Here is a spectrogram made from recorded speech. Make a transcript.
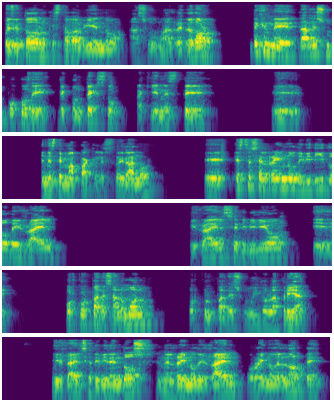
pues de todo lo que estaba viviendo a su alrededor. Déjenme darles un poco de, de contexto aquí en este en este mapa que les estoy dando. Eh, este es el reino dividido de Israel. Israel se dividió eh, por culpa de Salomón, por culpa de su idolatría. Israel se divide en dos, en el reino de Israel o reino del norte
